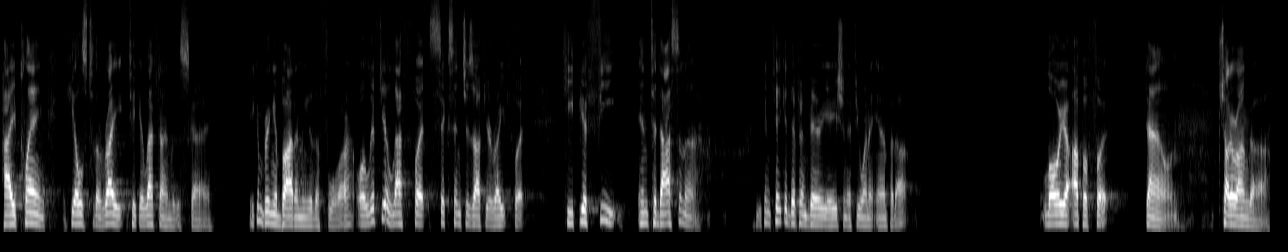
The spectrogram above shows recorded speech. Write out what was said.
High plank, heels to the right. Take your left arm to the sky. You can bring your bottom knee to the floor or lift your left foot six inches off your right foot. Keep your feet in Tadasana. You can take a different variation if you want to amp it up. Lower your upper foot down. Chaturanga.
